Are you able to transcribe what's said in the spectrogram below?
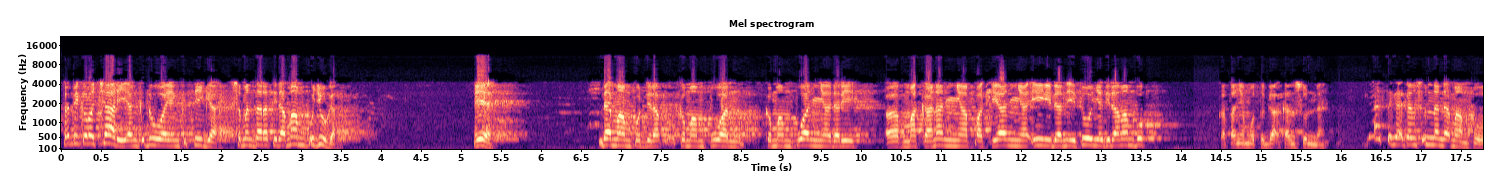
Tapi kalau cari yang kedua, yang ketiga, sementara tidak mampu juga. Iya. Tidak mampu, tidak kemampuan kemampuannya dari uh, makanannya, pakaiannya, ini dan itunya tidak mampu. Katanya mau tegakkan sunnah. Ya tegakkan sunnah tidak mampu.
